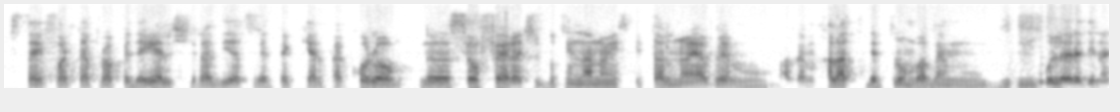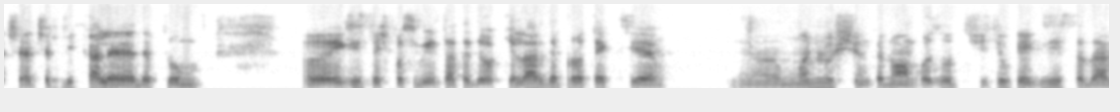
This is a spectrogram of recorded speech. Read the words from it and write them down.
stai foarte aproape de el și radiațiile trec chiar pe acolo. Uh, se oferă, cel puțin la noi în spital, noi avem, avem halate de plumb, avem bulere din aceea cervicale de plumb, uh, există și posibilitatea de ochelari de protecție. Uh, mănuși încă nu am văzut și știu că există, dar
